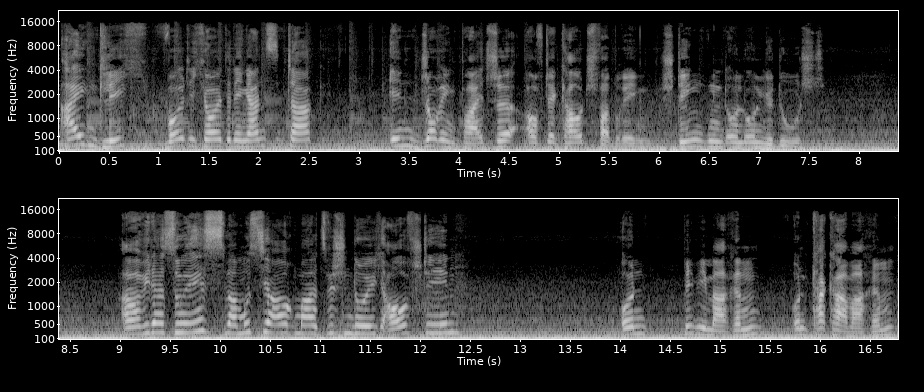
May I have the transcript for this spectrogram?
Eigentlich wollte ich heute den ganzen Tag in Joggingpeitsche auf der Couch verbringen, stinkend und ungeduscht. Aber wie das so ist, man muss ja auch mal zwischendurch aufstehen und Pipi machen und Kaka machen.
